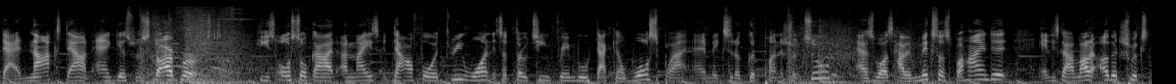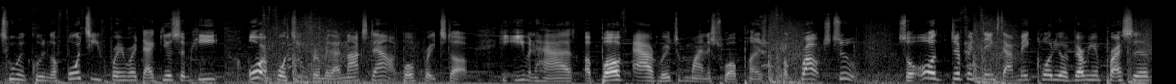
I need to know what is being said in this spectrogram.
that knocks down and gives him Starburst. He's also got a nice down forward 3-1. It's a 13 frame move that can wall splat and makes it a good punisher too, as well as having mix-ups behind it. And he's got a lot of other tricks too, including a 14 framer that gives him heat or a 14 framer that knocks down. Both great stuff. He even has above average minus 12 punishment for crouch too. So all different things that make Claudio very impressive.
